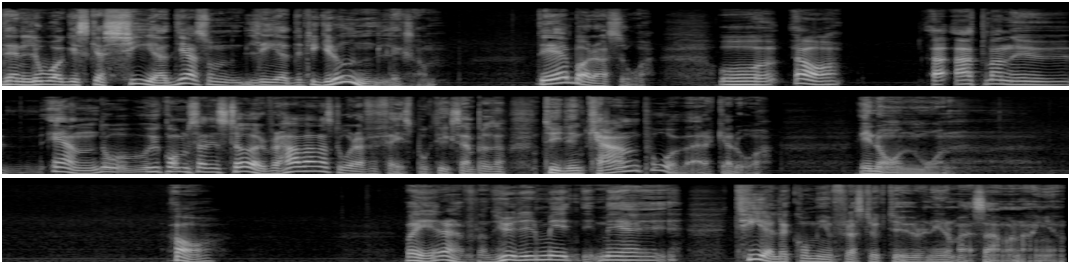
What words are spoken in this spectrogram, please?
den logiska kedja som leder till grund. Liksom. Det är bara så. Och ja, att man nu ändå, hur kommer det sig att serverhallarna står här för Facebook till exempel, som tydligen kan påverka då i någon mån? Ja, vad är det här för något? Hur är det med, med telekominfrastrukturen i de här sammanhangen?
